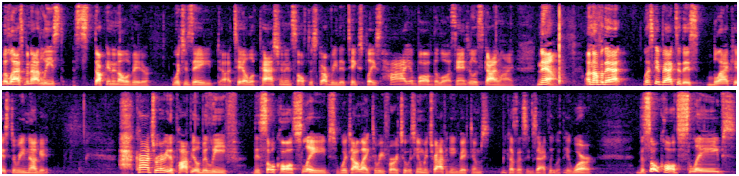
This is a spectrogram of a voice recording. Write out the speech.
But last but not least, Stuck in an Elevator, which is a uh, tale of passion and self-discovery that takes place high above the Los Angeles skyline. Now, enough of that. Let's get back to this Black History nugget. Contrary to popular belief, the so called slaves, which I like to refer to as human trafficking victims, because that's exactly what they were, the so called slaves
